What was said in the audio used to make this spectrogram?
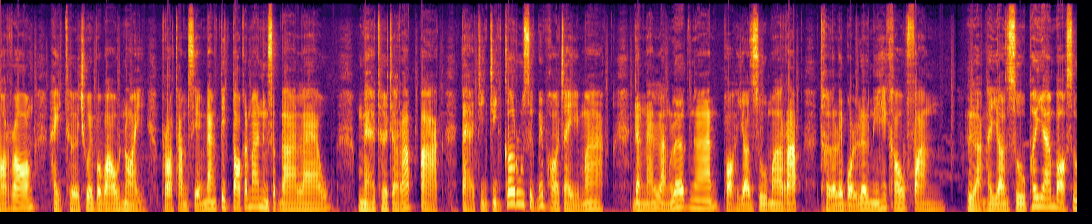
อร้องให้เธอช่วยเบาๆหน่อย เพราะทำเสียงดังติดต่อกันมาหนึ่งสัปดาห์แล้ว แม้เธอจะรับปาก แต่จริงๆ ก็รู้สึกไม่พอใจมาก ดังนั้นหลังเลิกงานพอฮยอนซูมารับ เธอเลยบ่นเรื่องนี้ให้เขาฟัง หลังฮยอนซูพยายามบอกซู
